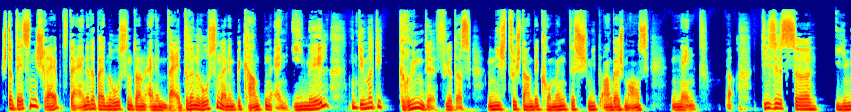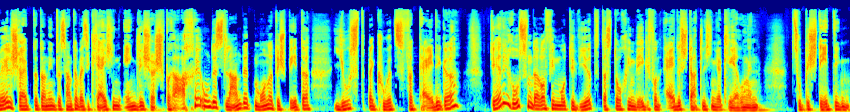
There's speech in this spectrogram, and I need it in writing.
Stattdessen schreibt der eine der beiden Russen dann einem weiteren Russen, einem Bekannten, ein E-Mail, in dem er die Gründe für das Nicht-Zustandekommen des Schmidt-Engagements nennt. Ja, dieses äh, E-Mail schreibt er dann interessanterweise gleich in englischer Sprache und es landet Monate später just bei Kurz Verteidiger, der die Russen daraufhin motiviert, das doch im Wege von eidesstattlichen Erklärungen zu bestätigen,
